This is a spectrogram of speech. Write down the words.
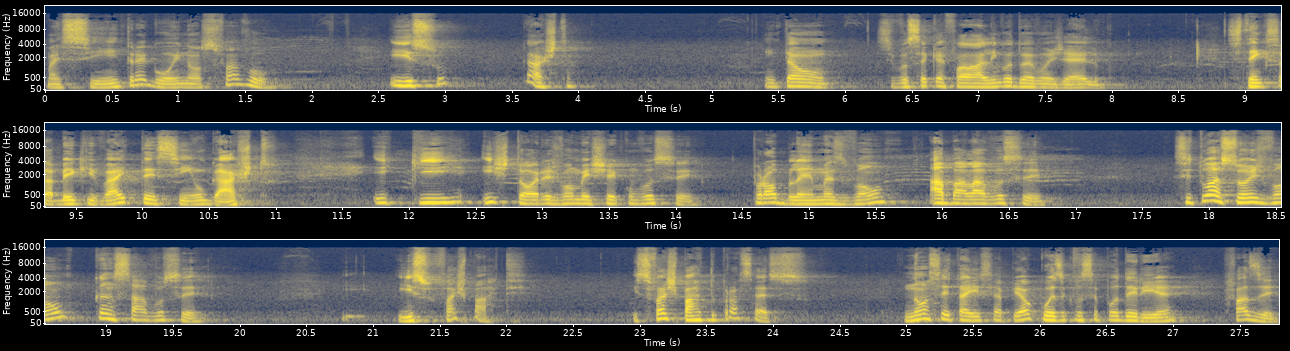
mas se entregou em nosso favor isso gasta. Então, se você quer falar a língua do Evangelho, você tem que saber que vai ter sim o gasto e que histórias vão mexer com você, problemas vão abalar você, situações vão cansar você. Isso faz parte. Isso faz parte do processo. Não aceitar isso é a pior coisa que você poderia fazer.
